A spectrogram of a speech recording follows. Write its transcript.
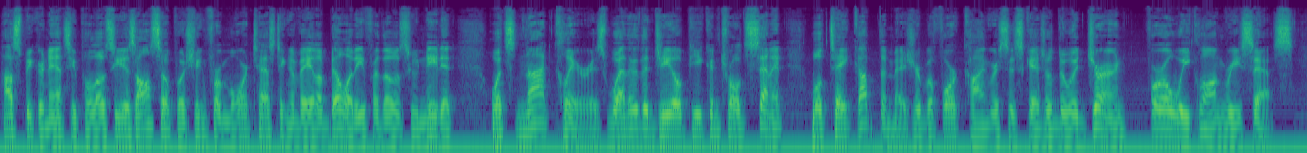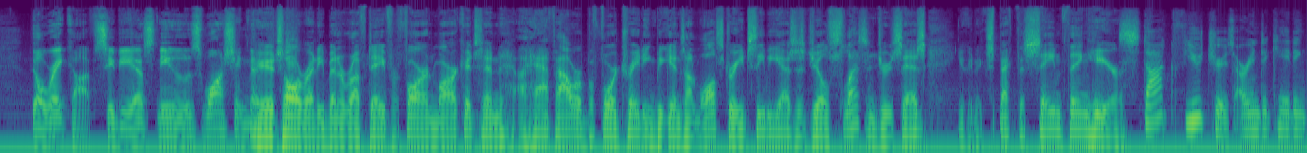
House Speaker Nancy Pelosi is also pushing for more testing availability for those who need it. What's not clear is whether the GOP controlled Senate will take up the measure before Congress is scheduled to adjourn for a week long recess. Bill Rakoff, CBS News, Washington. It's already been a rough day for foreign markets, and a half hour before trading begins on Wall Street, CBS's Jill Schlesinger says you can expect the same thing here. Stock futures are indicating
